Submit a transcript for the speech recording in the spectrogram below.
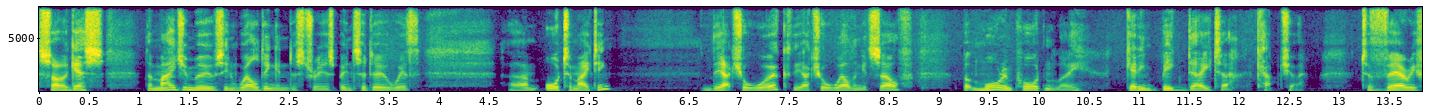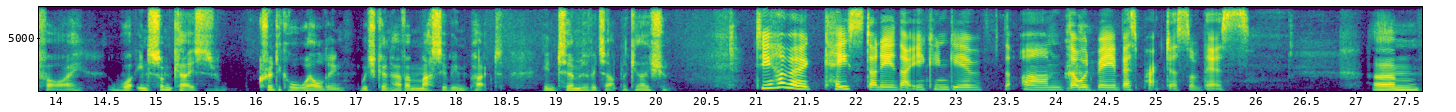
So I guess the major moves in welding industry has been to do with um, automating the actual work, the actual welding itself, but more importantly, getting big data capture to verify what, in some cases, critical welding, which can have a massive impact in terms of its application. Do you have a case study that you can give um, that would be best practice of this? Um,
